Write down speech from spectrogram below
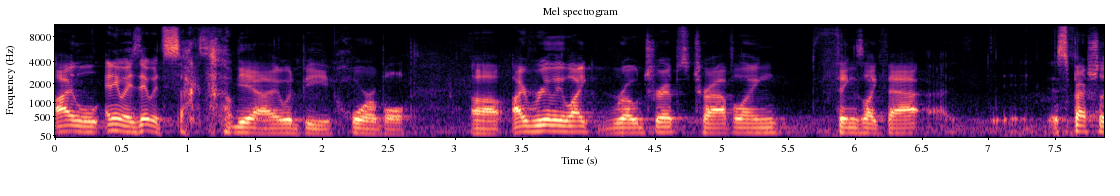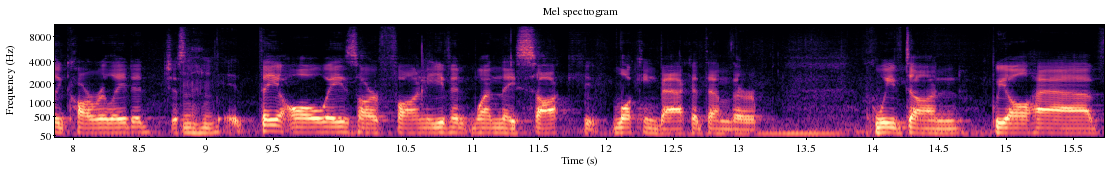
I Anyways, they would suck though. Yeah, it would be horrible. Uh, I really like road trips, traveling, things like that, especially car related. Just it- they always are fun, even when they suck. Looking back at them, they're. We've done. We all have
